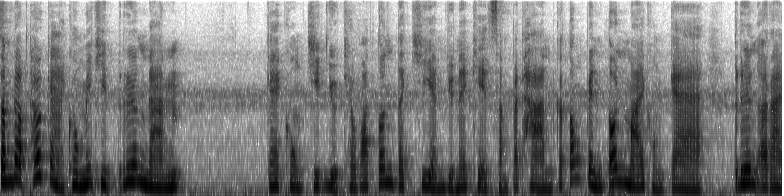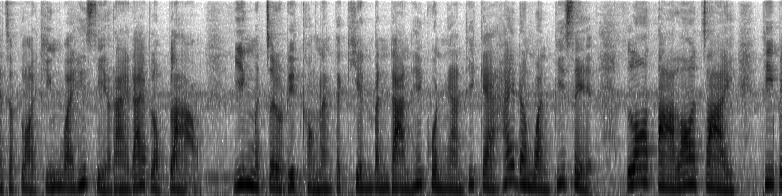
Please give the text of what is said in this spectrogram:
สำหรับเท่าแก่คงไม่คิดเรื่องนั้น แกคงคิดอยู่แค่ว่าต้นตะเคียนอยู่ในเขตสัมปทานก็ต้องเป็นต้นไม้ของแก เรื่องอะไรจะปล่อยทิ้งไว้ให้เสียรายได้เปล่าๆ ยิ่งมาเจอฤทธิ์ของนางตะเคียนบันดาลให้คนงานที่แกให้รางวัลพิเศษ ล่อตาล่อใจที่ไป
